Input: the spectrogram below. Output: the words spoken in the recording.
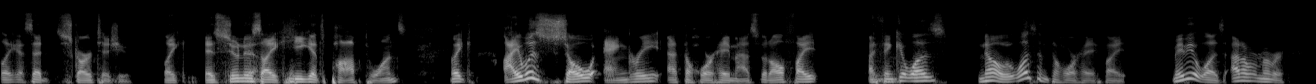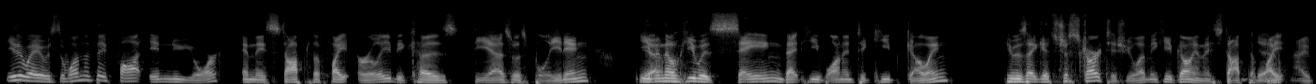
like I said, scar tissue. Like as soon as like he gets popped once, like I was so angry at the Jorge Masvidal fight. I think it was. No, it wasn't the Jorge fight. Maybe it was. I don't remember. Either way, it was the one that they fought in New York and they stopped the fight early because Diaz was bleeding. Even Yeah. though he was saying that he wanted to keep going, he was like, It's just scar tissue. Let me keep going. And they stopped the Yeah. fight. And I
